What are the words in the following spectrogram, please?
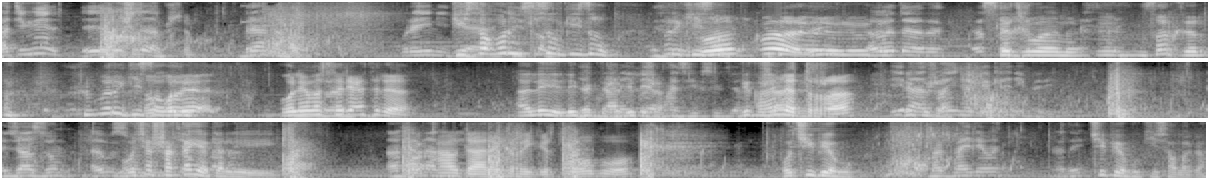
هاتی وێن شتە شتم برانە ورینی کیسە وەرن کیسڵ کیسڵ وەرە کیسڵ جوانە سەرخر وەرە کیسڵ بۆ لێمە سەریعترە ئەلێ لێ یەکدانی لێ بیکوژە حەزیب سووتە بیکوژە لە تڕە ایران دوای Haudara Krieger Robo. Oči bu. Magmayliman. Çip bu ki salaga.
